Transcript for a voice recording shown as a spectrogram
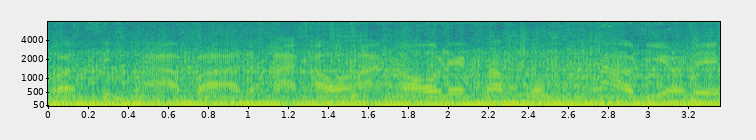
ก้อนสิบห้าบาทอัดเอาอัดเอาเลยครับผมข้าวเดียวเลย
